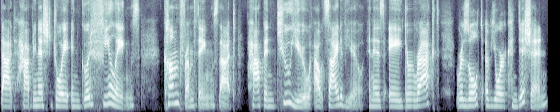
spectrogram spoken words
that happiness, joy, and good feelings come from things that happen to you outside of you and is a direct result of your condition,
